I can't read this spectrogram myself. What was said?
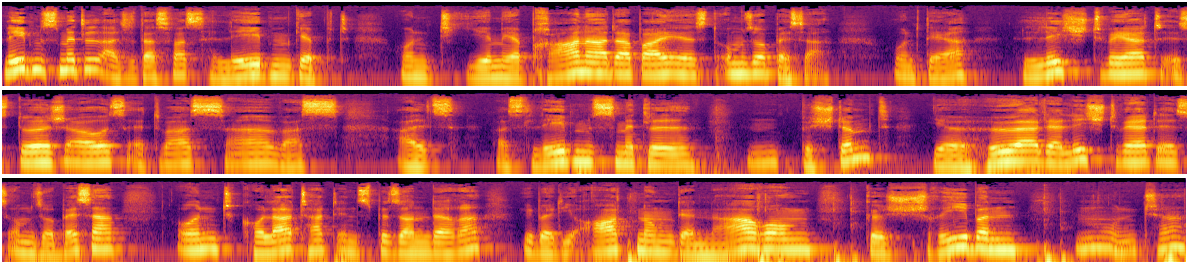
Lebensmittel, also das, was Leben gibt. Und je mehr Prana dabei ist, umso besser. Und der Lichtwert ist durchaus etwas, äh, was als was Lebensmittel hm, bestimmt. Je höher der Lichtwert ist, umso besser. Und Collat hat insbesondere über die Ordnung der Nahrung geschrieben. Hm, und äh,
